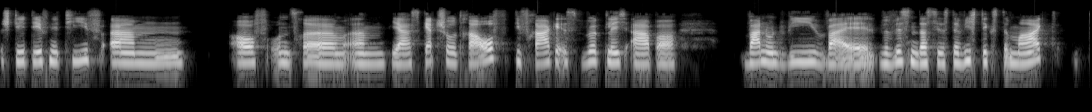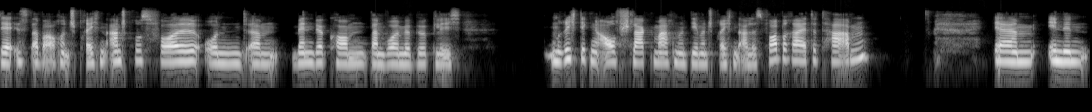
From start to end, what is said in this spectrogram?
steht definitiv ähm, auf unserer ähm, ja, Schedule drauf. Die Frage ist wirklich aber, wann und wie, weil wir wissen, das hier ist der wichtigste Markt. Der ist aber auch entsprechend anspruchsvoll. Und ähm, wenn wir kommen, dann wollen wir wirklich einen richtigen Aufschlag machen und dementsprechend alles vorbereitet haben. Ähm, in den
